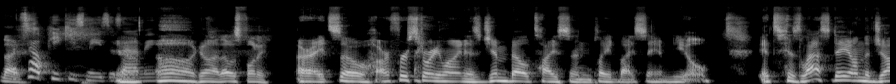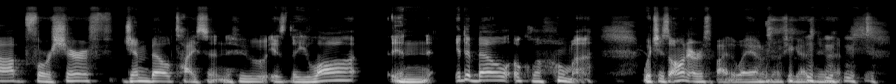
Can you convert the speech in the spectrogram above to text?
nice. That's how Peaky sneezes Yeah. at me. Oh god, that was funny. All right, so our first storyline is Jim Bell Tyson, played by Sam Neill. It's his last day on the job for Sheriff Jim Bell Tyson, who is the law in Idabel, Oklahoma, which is on Earth, by the way. I don't know if you guys knew that.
